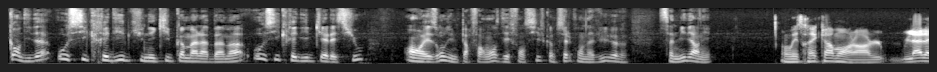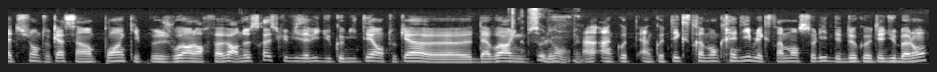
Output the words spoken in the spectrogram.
candidats aussi crédibles qu'une équipe comme Alabama, aussi crédibles qu'LSU, en raison d'une performance défensive comme celle qu'on a vue euh, samedi dernier. Oui, très clairement. Alors là, là-dessus, en tout cas, c'est un point qui peut jouer en leur faveur, ne serait-ce que vis-à-vis du comité, en tout cas, euh, d'avoir une, un, un, côté extrêmement crédible, extrêmement solide des deux côtés du ballon.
